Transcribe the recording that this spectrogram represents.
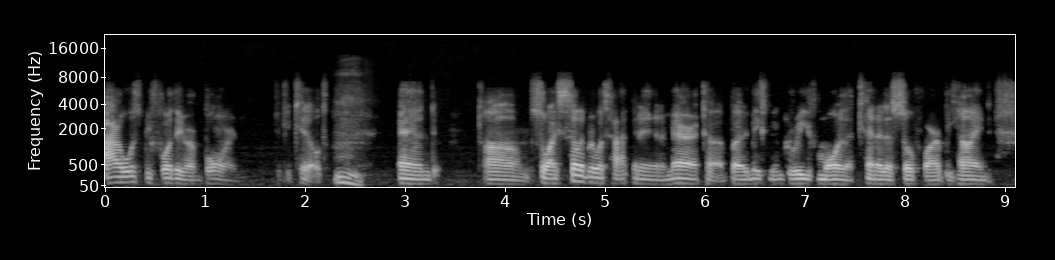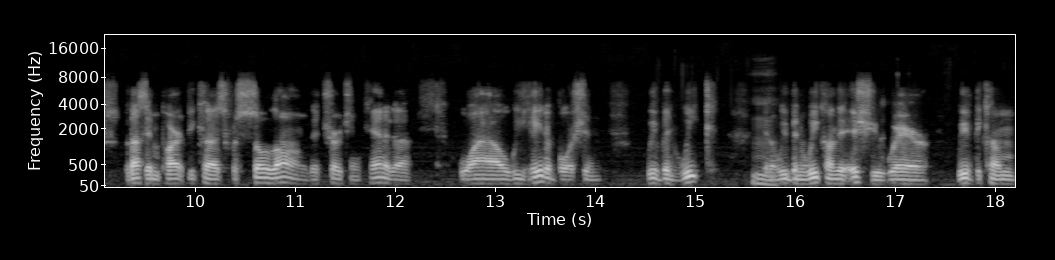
hours before they are born to be killed, Mm. and um, so I celebrate what's happening in America, but it makes me grieve more that Canada's so far behind. But that's in part because for so long the church in Canada, while we hate abortion, we've been weak Mm. you know we've been weak on the issue where we've become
